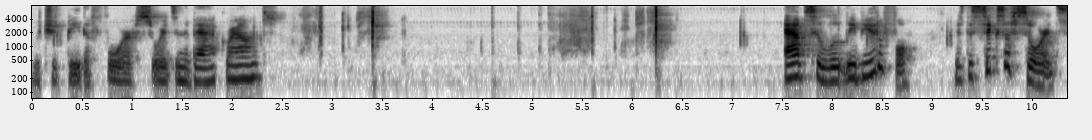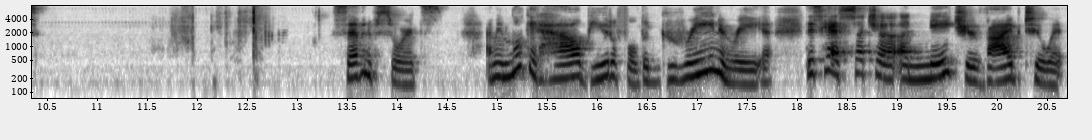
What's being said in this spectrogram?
which would be the four swords in the background. Absolutely beautiful. There's the Six of Swords. Seven of Swords. I mean, look at how beautiful the greenery. This has such a, a nature vibe to it.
